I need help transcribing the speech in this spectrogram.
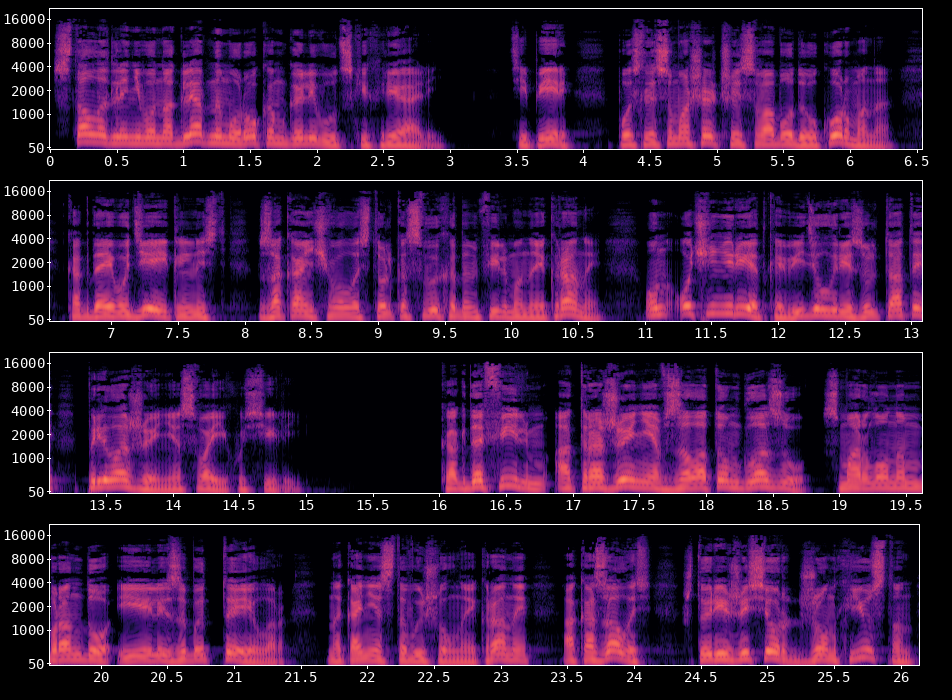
стало для него наглядным уроком голливудских реалий. Теперь, после сумасшедшей свободы у Кормана, когда его деятельность заканчивалась только с выходом фильма на экраны, он очень редко видел результаты приложения своих усилий. Когда фильм «Отражение в золотом глазу» с Марлоном Брандо и Элизабет Тейлор наконец-то вышел на экраны, оказалось, что режиссер Джон Хьюстон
